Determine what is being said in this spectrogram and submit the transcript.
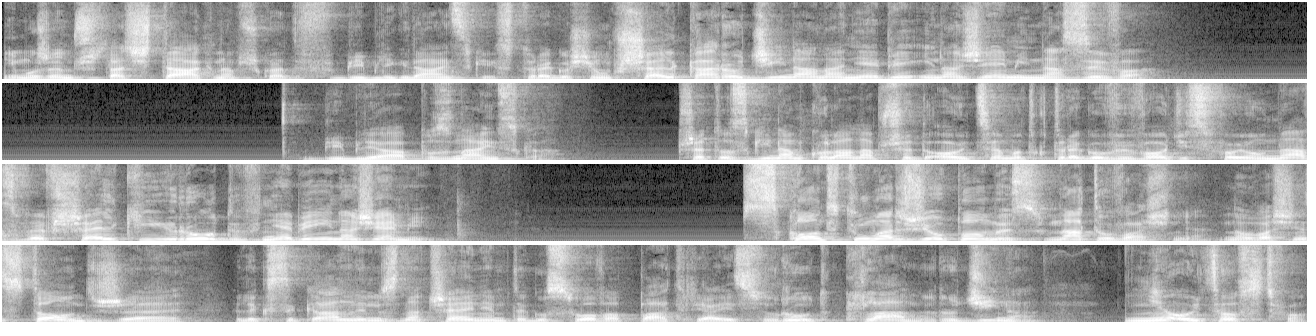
I możemy czytać tak, na przykład w Biblii Gdańskiej, z którego się wszelka rodzina na niebie i na ziemi nazywa. Biblia Poznańska. Przeto zginam kolana przed Ojcem, od którego wywodzi swoją nazwę wszelki ród w niebie i na ziemi. Skąd tłumacz wziął pomysł na to właśnie? No właśnie stąd, że leksykalnym znaczeniem tego słowa patria jest ród, klan, rodzina, nie ojcostwo.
